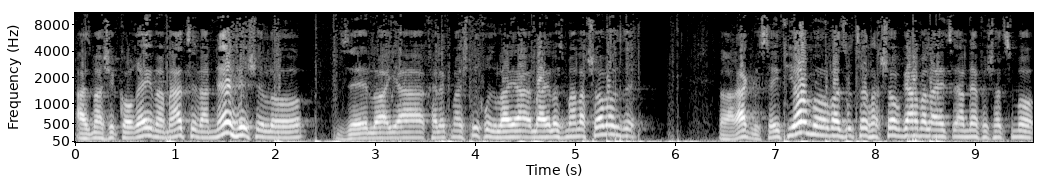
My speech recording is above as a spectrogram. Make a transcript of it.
אז מה שקורה עם המצב הנפש שלו, זה לא היה חלק מהשליחות, לא לא היה לו זמן לחשוב על זה. רק בסעיף יומו, אז הוא צריך לחשוב גם על הנפש עצמו.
